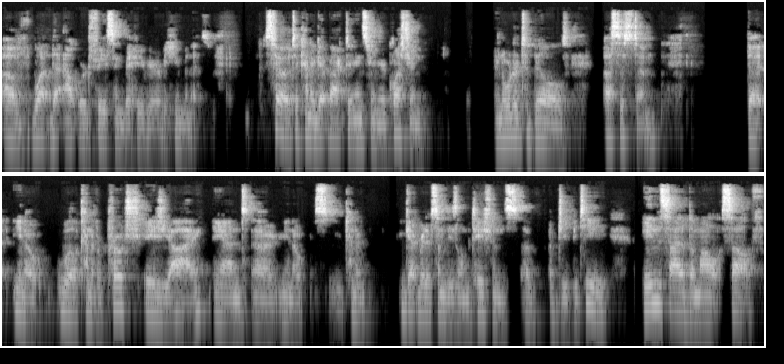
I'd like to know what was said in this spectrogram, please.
of what the outward facing behavior of a human is. So to kind of get back to answering your question, in order to build a system that you know will kind of approach AGI and uh, you know kind of get rid of some of these limitations of, of GPT inside of the model itself,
